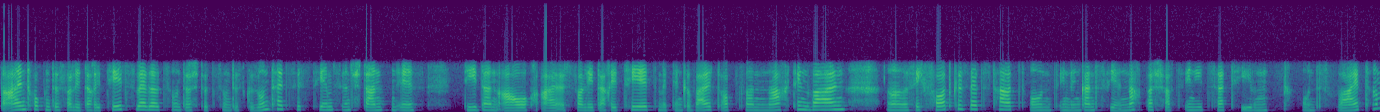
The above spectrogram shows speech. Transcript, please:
beeindruckende Solidaritätswelle zur Unterstützung des Gesundheitssystems entstanden ist die dann auch als Solidarität mit den Gewaltopfern nach den Wahlen äh, sich fortgesetzt hat und in den ganz vielen Nachbarschaftsinitiativen und so weiter.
